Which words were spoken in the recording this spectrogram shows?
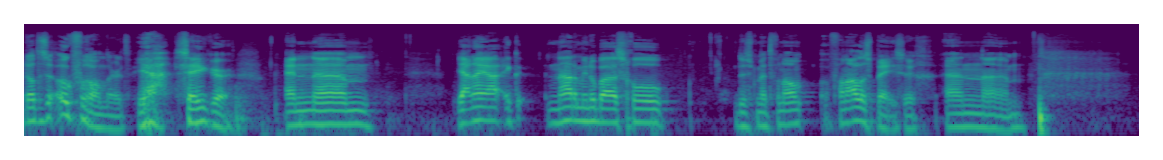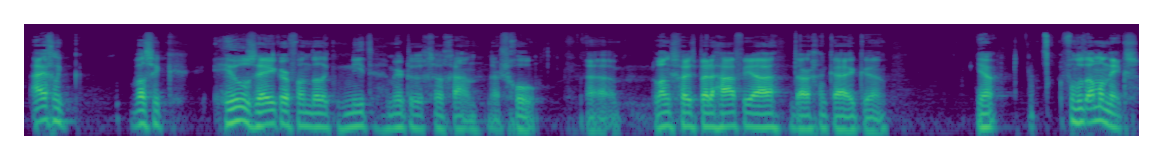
dat is ook veranderd. Ja, zeker. En ehm, ja, nou ja, ik, na de middelbare school dus met van, al, van alles bezig. En ehm, eigenlijk was ik heel zeker van dat ik niet meer terug zou gaan naar school. Langs geweest bij de HVA, daar gaan kijken. Ja, vond het allemaal niks.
